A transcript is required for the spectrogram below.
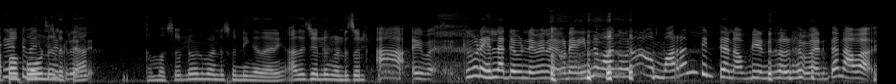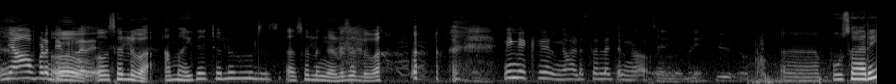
அப்பா ஃபோன் எடுத்தா. அம்மா சொல்லணும்னு சொன்னீங்க தானே? அதை சொல்லுங்கன்னு சொல்லு ஆ இவ கூட எல்லா டேபிள்லையுமே நான் என்ன வாங்க வரா மறந்துட்டேன் அப்படின்னு சொல்ற மாதிரி தான் அவ ஞாபகப்படுத்தி சொல்லுவா. அம்மா இதை சொல்லணும்னு சொல்லுங்கன்னு சொல்லுவா. நீங்க கேளுங்க அவட சொல்ல சொல்லுங்க. சரி ஓகே. பூசாரி?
